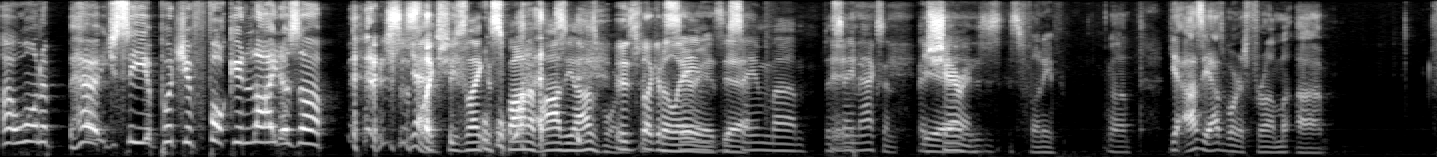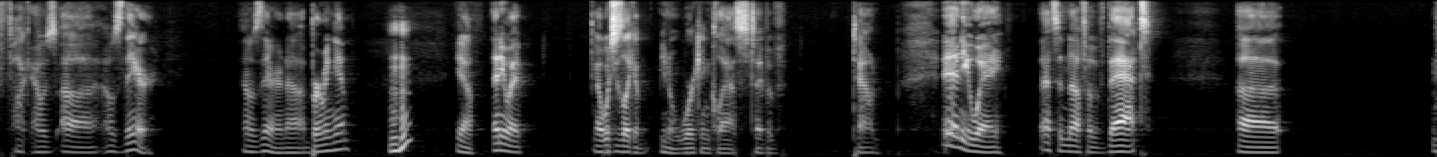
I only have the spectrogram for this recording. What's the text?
"I want to have you see you put your fucking lighters up." It's just Yeah, like she's like a spawn of? Ozzy Osbourne. It's fucking The same- hilarious. The same, um, the same accent as Yeah, Sharon. It's, it's funny. Um, yeah, Ozzy Osbourne is from. Uh, fuck, I was uh, I was there. I was there in uh, Birmingham. Mhm. Yeah. Anyway, uh, which is like a you know working class type of town. Anyway, that's enough of that. Uh,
